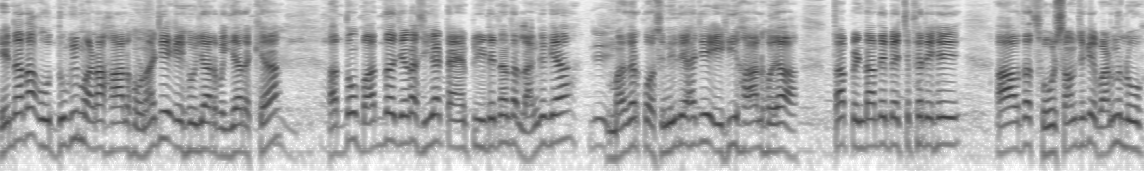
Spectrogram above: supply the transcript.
ਇਹਨਾਂ ਦਾ ਉਦੋਂ ਵੀ ਮਾੜਾ ਹਾਲ ਹੋਣਾ ਜੇ ਇਹੋ ਜਿਹਾ ਰਵਈਆ ਰੱਖਿਆ। ਅੱਧੋਂ ਵੱਧ ਜਿਹੜਾ ਸੀਗਾ ਟਾਈਮ ਪੀਰੀਅਡ ਇਹਨਾਂ ਦਾ ਲੰਘ ਗਿਆ ਮਗਰ ਕੁਛ ਨਹੀਂ ਰਿਹਾ ਜੇ ਇਹੀ ਹਾਲ ਹੋਇਆ। ਤਾਂ ਪਿੰਡਾਂ ਦੇ ਵਿੱਚ ਫਿਰ ਇਹ ਆਪ ਦਾ ਸੋਚ ਸਮਝ ਕੇ ਵੜਨ ਲੋਕ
